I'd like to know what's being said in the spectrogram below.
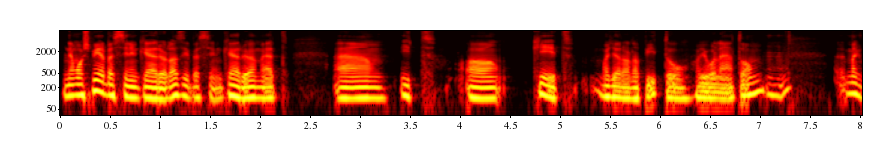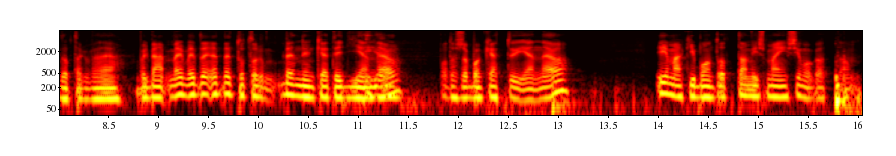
na most miért beszélünk erről? Azért beszélünk erről, mert um, itt a két magyar alapító, ha jól látom, Uh-huh. Megdobtak vele, vagy bár, meg, meg, meg, megdobtak bennünket egy ilyennel, Igen. Pontosabban kettő ilyennel. Én már kibontottam, és már én simogattam.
